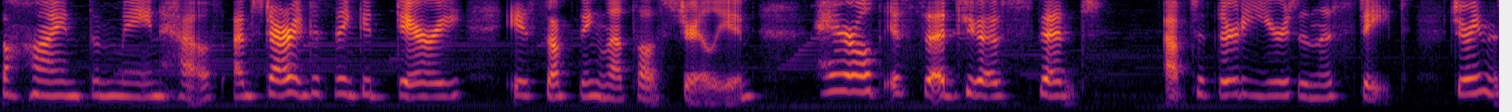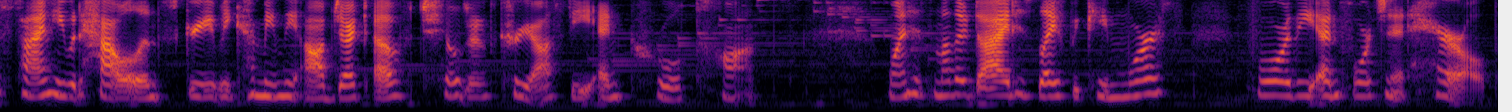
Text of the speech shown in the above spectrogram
behind the main house. I'm starting to think a dairy is something that's Australian. Harold is said to have spent up to 30 years in this state. During this time, he would howl and scream, becoming the object of children's curiosity and cruel taunts. When his mother died, his life became worse for the unfortunate Harold.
